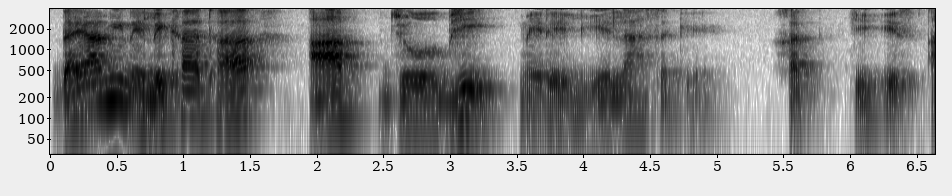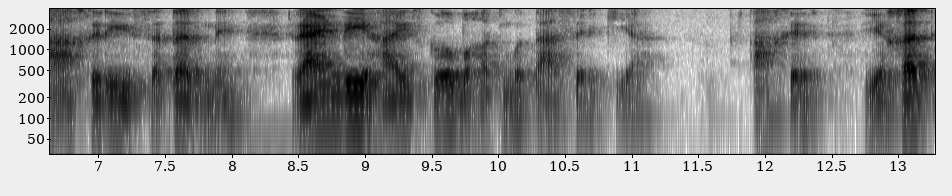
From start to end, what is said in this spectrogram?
دیامی نے لکھا تھا، آپ جو بھی میرے لیے لا سکے۔ خط کی اس آخری سطر نے رینڈی ہائز کو بہت متاثر کیا۔ آخر یہ خط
